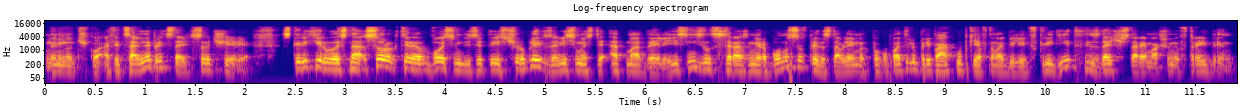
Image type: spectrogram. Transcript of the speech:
На минуточку. Официальное представительство Черри. Скорректировалось на 40-80 тысяч рублей в зависимости от модели. И снизился размер бонусов, предоставляемых покупателю при покупке автомобилей в кредит и сдаче старой машины в трейдинг.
